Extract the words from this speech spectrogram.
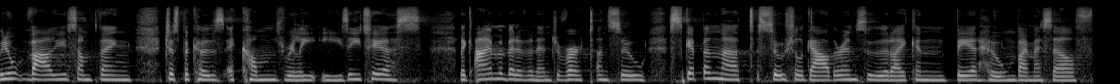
We don't value something just because it comes really easy to us. Like, I'm a bit of an introvert, and so skipping that social gathering so that I can be at home by myself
